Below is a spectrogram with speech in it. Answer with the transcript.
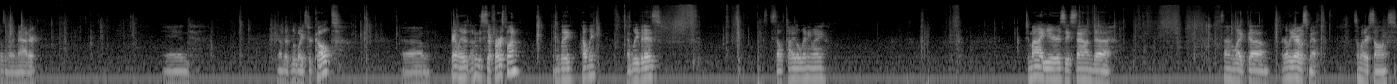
Doesn't really matter. And another Blue Oyster Cult. Um, apparently, I think this is their first one. Anybody help me? I believe it is. Self-titled anyway. To my ears, they sound uh, sound like um, early Aerosmith. Some of their songs.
